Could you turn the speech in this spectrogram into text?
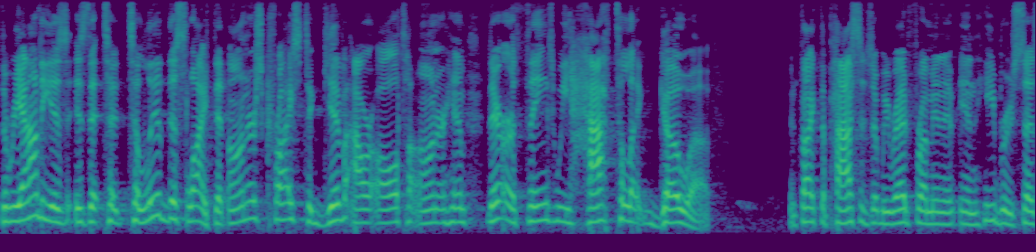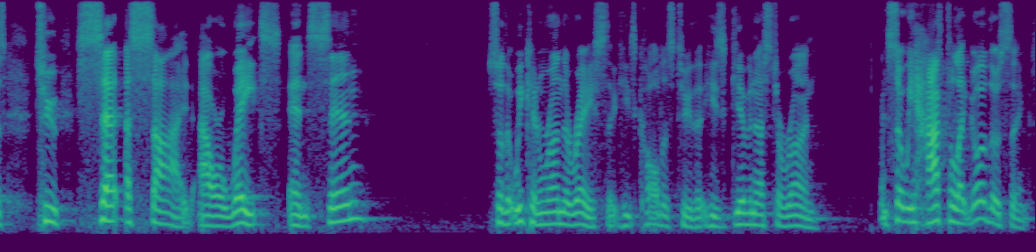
The reality is, is that to, to live this life that honors Christ, to give our all to honor Him, there are things we have to let go of. In fact, the passage that we read from in, in Hebrews says to set aside our weights and sin so that we can run the race that He's called us to, that He's given us to run. And so we have to let go of those things.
